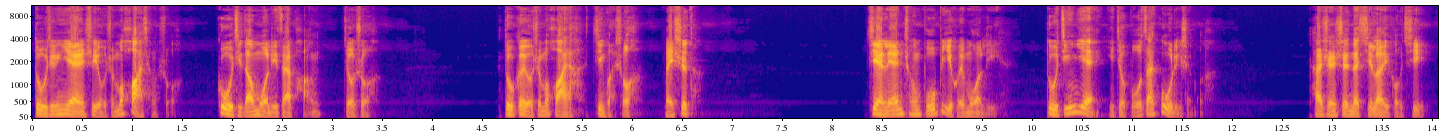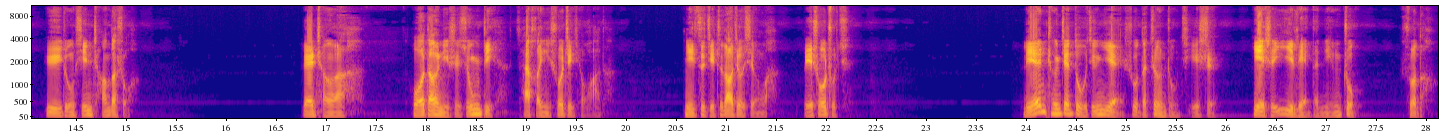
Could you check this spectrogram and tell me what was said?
杜金燕是有什么话想说，顾及到茉莉在旁，就说：“杜哥有什么话呀？尽管说，没事的。”见连城不避讳莫莉，杜金燕也就不再顾虑什么了。他深深的吸了一口气，语重心长的说：“连城啊，我当你是兄弟才和你说这些话的。”你自己知道就行了，别说出去。连城见杜金燕说的郑重其事，也是一脸的凝重，说道：“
